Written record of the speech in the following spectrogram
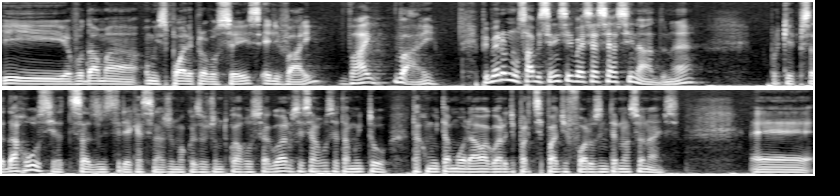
e eu vou dar uma, um spoiler pra vocês, ele vai. Vai? Vai. Primeiro, não sabe se nem se ele vai ser assinado, né? Porque precisa da Rússia. Os Estados Unidos teria que assinar de uma coisa junto com a Rússia agora. Não sei se a Rússia está muito, tá com muita moral agora de participar de fóruns internacionais. É,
